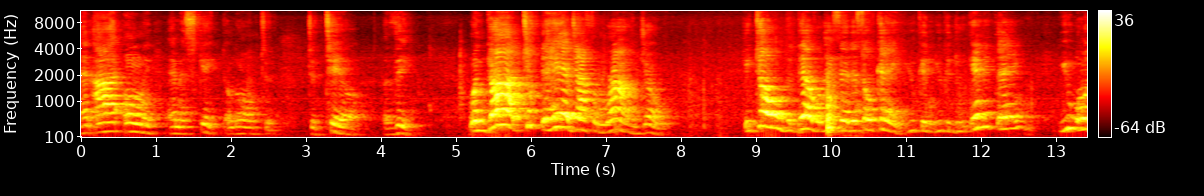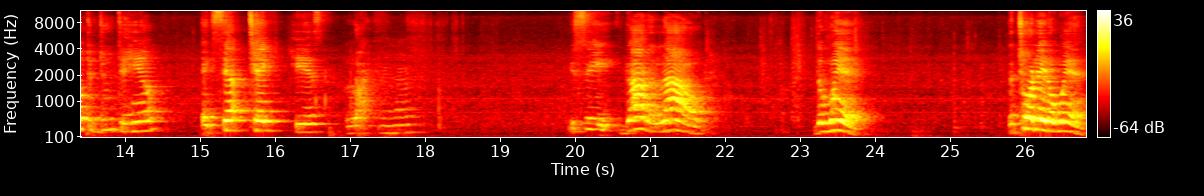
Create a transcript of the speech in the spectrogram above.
and I only am escaped alone to, to tell thee. When God took the hedge out from round Job, he told the devil, he said, it's okay. You can, you can do anything you want to do to him except take his life. Mm-hmm. You see, God allowed the wind, the tornado wind,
